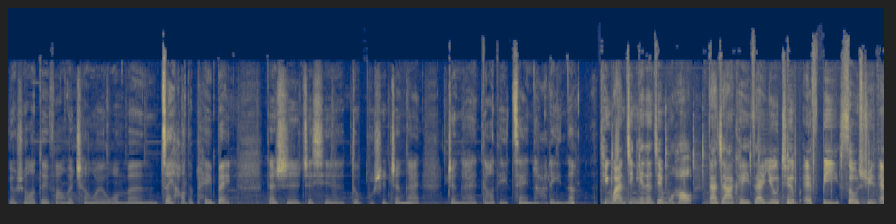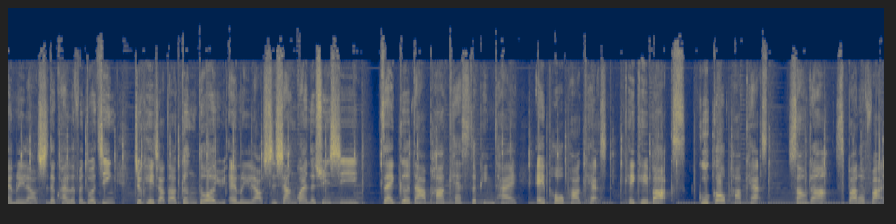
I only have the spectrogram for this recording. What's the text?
有时候对方会成为我们最好的配备，但是这些都不是真爱。真爱到底在哪里呢？听完今天的节目后，大家可以在 YouTube、FB 搜寻 Emily 老师的快乐分多金，就可以找到更多与 Emily 老师相关的讯息。在各大 Podcast 的平台，Apple Podcast、KKBox、Google Podcast、SoundOn、Spotify、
